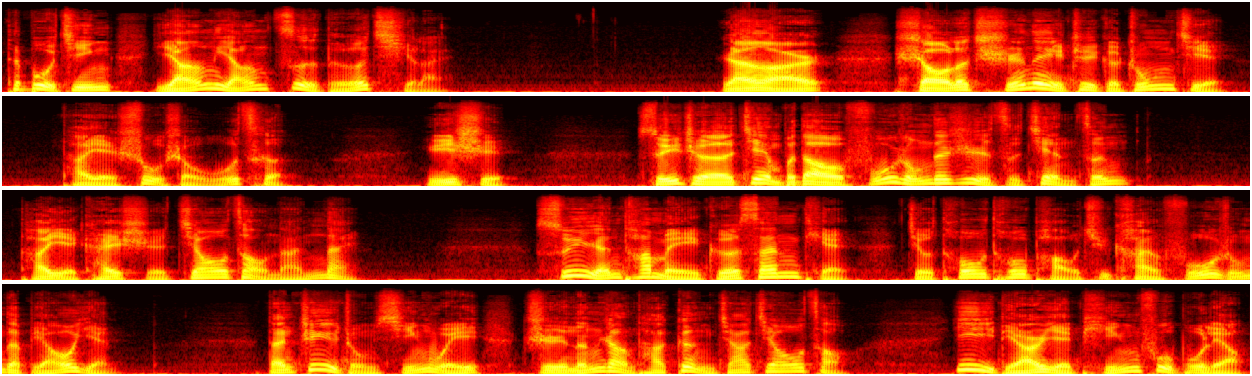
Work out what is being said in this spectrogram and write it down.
他不禁洋洋自得起来。然而少了池内这个中介，他也束手无策。于是，随着见不到芙蓉的日子渐增。他也开始焦躁难耐，虽然他每隔三天就偷偷跑去看芙蓉的表演，但这种行为只能让他更加焦躁，一点儿也平复不了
